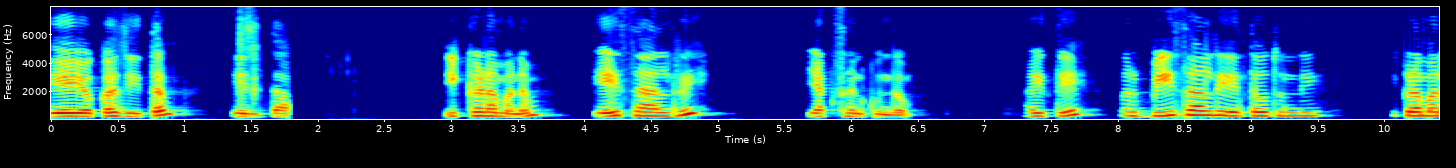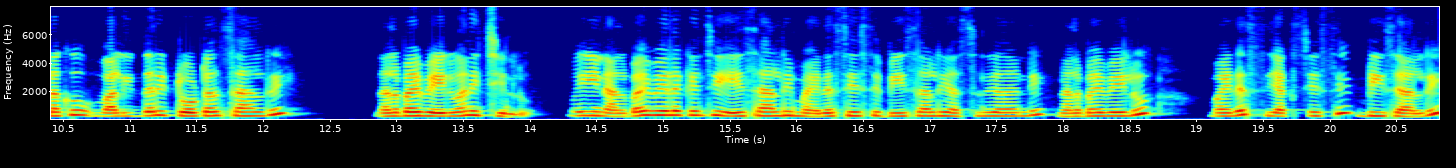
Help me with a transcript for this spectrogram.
ఏ యొక్క జీతం ఎంత? ఇక్కడ మనం ఏ శాలరీ ఎక్స్ అనుకుందాం. అయితే మరి బి శాలరీ ఎంత అవుతుంది ఇక్కడ మనకు వాళ్ళిద్దరి టోటల్ శాలరీ నలభై వేలు అని ఇచ్చిండ్రు. మరి ఈ నలభై వేలకించి ఏ శాలరీ మైనస్ చేస్తే బి శాలరీ వస్తుంది కదండి? నలభై వేలు మైనస్ ఎక్స్ చేసి బి శాలరీ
